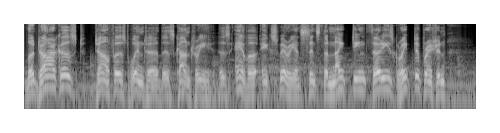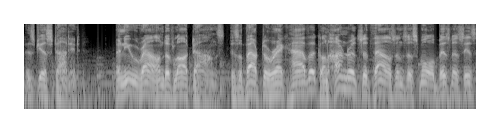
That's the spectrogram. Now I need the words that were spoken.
The darkest, toughest winter this country has ever experienced since the 1930s Great Depression has just started. A new round of lockdowns is about to wreak havoc on hundreds of thousands of small businesses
